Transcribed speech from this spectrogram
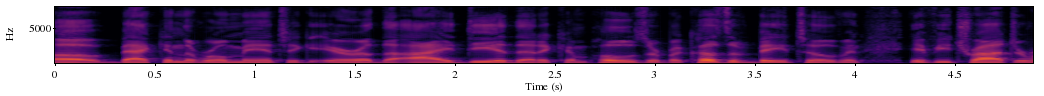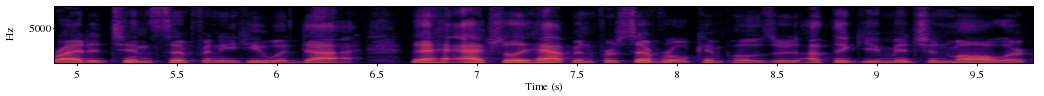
uh, back in the Romantic era, the idea that a composer, because of Beethoven, if he tried to write a 10th symphony, he would die. That actually happened for several composers. I think you mentioned Mahler.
